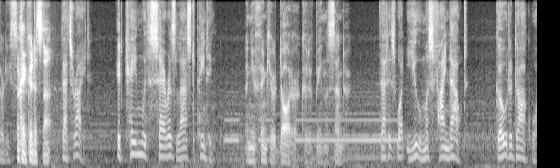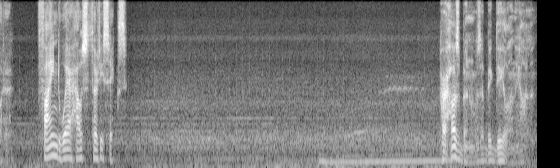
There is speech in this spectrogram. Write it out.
36. okay, good. It's not. That's right. It came with Sarah's last painting. And you think your daughter could have been the sender? That is what you must find out. Go to Darkwater. Find Warehouse 36. Her husband was a big deal on the island.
